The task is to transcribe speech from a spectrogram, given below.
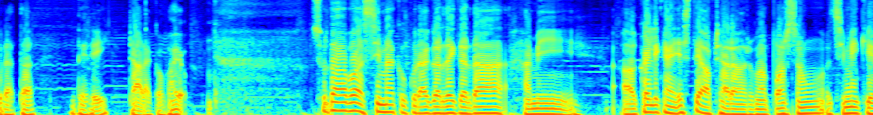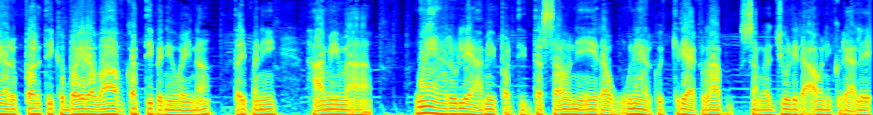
कुरा त धेरै टाढाको भयो। श्रोता अब सीमाको कुरा गर्दै गर्दा हामी कहिलेकाहीँ यस्तै अप्ठ्यारोहरूमा पर्छौँ। छिमेकीहरूप्रतिको वैरभाव कति पनि होइन तैपनि हामीमा उनीहरूले हामीप्रति दर्शाउने र उनीहरूको क्रियाकलापसँग जोडेर आउने कुराले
